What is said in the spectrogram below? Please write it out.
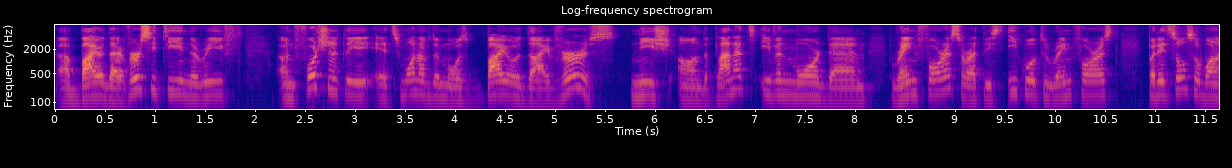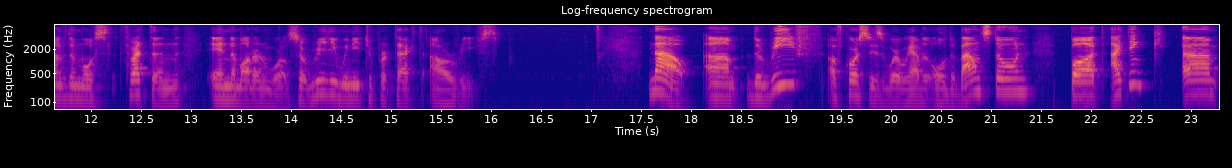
uh, biodiversity in the reef, Unfortunately, it's one of the most biodiverse niche on the planet, even more than rainforest, or at least equal to rainforest, but it's also one of the most threatened in the modern world. So really, we need to protect our reefs. Now, um, the reef, of course, is where we have all the bound stone, but I think um,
